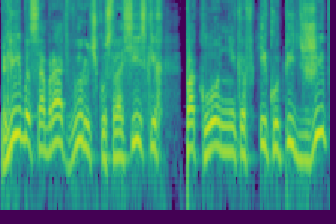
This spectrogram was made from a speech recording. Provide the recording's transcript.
Либо собрать выручку с российских поклонников и купить джип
